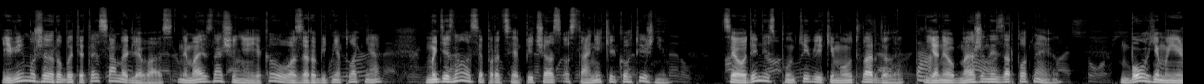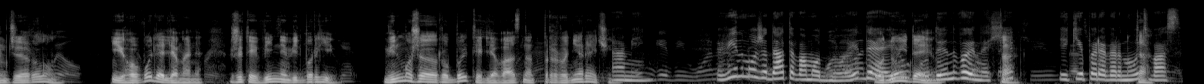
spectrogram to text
І він може робити те саме для вас. Немає значення, яка у вас заробітня платня. Ми дізналися про це під час останніх кількох тижнів. Це один із пунктів, які ми утвердили. Так. Я не обмежений зарплатнею. Бог є моїм джерелом. І його воля для мене жити вільним від боргів. Він може робити для вас надприродні речі. Амінь. Він може дати вам одну ідею, Одну ідею. один винахід, Так. які перевернуть Так. вас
